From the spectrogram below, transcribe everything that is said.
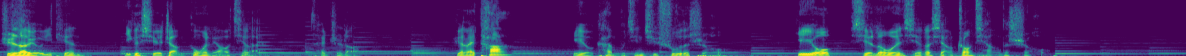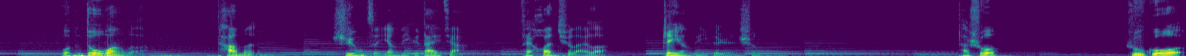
直到有一天，一个学长跟我聊起来，才知道，原来他也有看不进去书的时候，也有写论文写到想撞墙的时候。我们都忘了，他们是用怎样的一个代价，才换取来了。这样的一个人生。他说：“如果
